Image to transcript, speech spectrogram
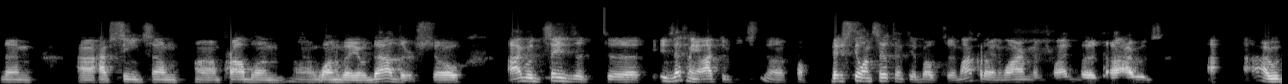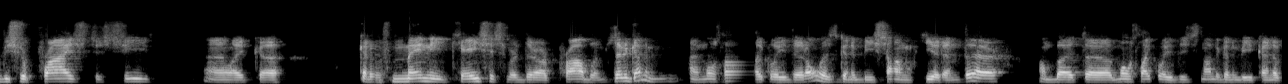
them uh, have seen some uh, problem uh, one way or the other. So I would say that uh, it's definitely hard to there's still uncertainty about the macro environment, right? But I would I would be surprised to see like kind of many cases where there are problems. There are going to, and most likely, there are always going to be some here and there, um, but uh, most likely, it's not going to be kind of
